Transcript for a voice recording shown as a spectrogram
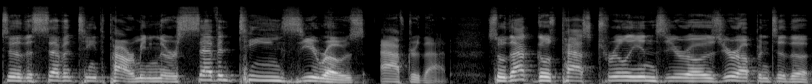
to the 17th power, meaning there are 17 zeros after that. So that goes past trillion zeros. You're up into the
